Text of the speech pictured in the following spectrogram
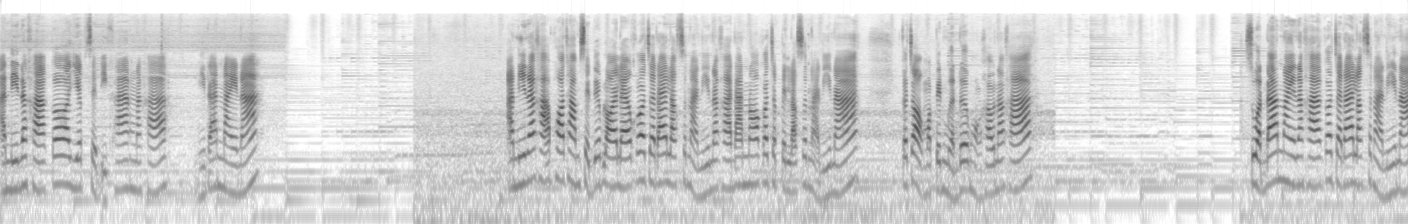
อันนี้นะคะก็เย็บเสร็จอีกข้างนะคะ นี่ด้านในนะ อันนี้นะคะพอทำเสร็จเรียบร้อยแล้วก็จะได้ลักษณะนี้นะคะ ด้านนอกก็จะเป็นลักษณะนี้นะ ก็จะออกมาเป็นเหมือนเดิมของเขานะคะ ส่วนด้านในนะคะก็จะได้ลักษณะนี้นะ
